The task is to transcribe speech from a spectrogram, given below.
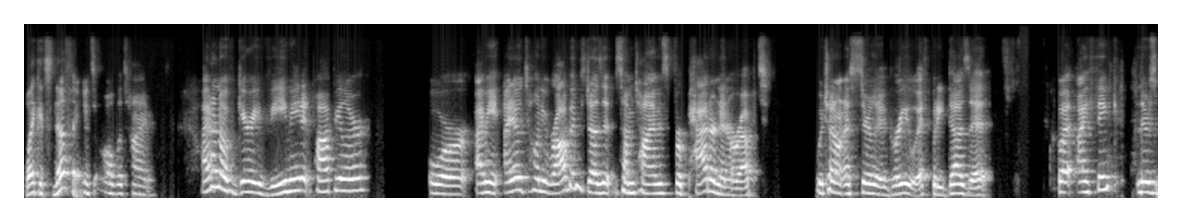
like it's nothing? It's all the time. I don't know if Gary Vee made it popular or, I mean, I know Tony Robbins does it sometimes for pattern interrupt, which I don't necessarily agree with, but he does it. But I think there's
